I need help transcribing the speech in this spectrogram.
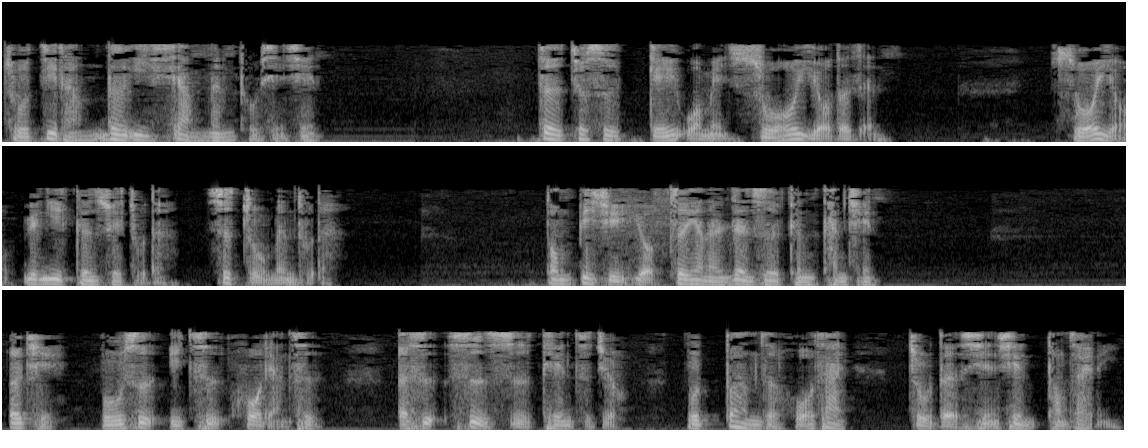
主既然乐意向门徒显现。这就是给我们所有的人，所有愿意跟随主的，是主门徒的，都必须有这样的认识跟看见，而且不是一次或两次，而是四十天之久，不断的活在主的显现同在里。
